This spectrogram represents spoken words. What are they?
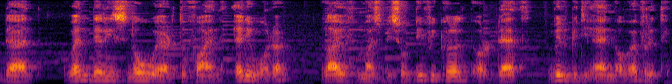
that when there is nowhere to find any water, life must be so difficult or death will be the end of everything.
